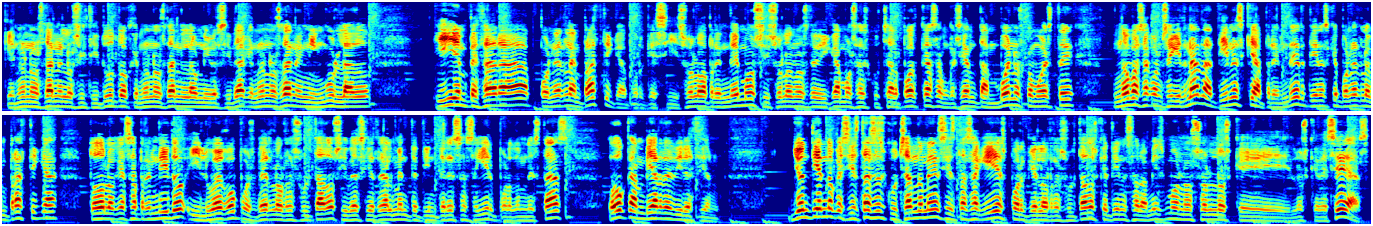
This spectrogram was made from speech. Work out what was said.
que no nos dan en los institutos, que no nos dan en la universidad, que no nos dan en ningún lado y empezar a ponerla en práctica, porque si solo aprendemos, si solo nos dedicamos a escuchar podcasts, aunque sean tan buenos como este, no vas a conseguir nada, tienes que aprender, tienes que ponerlo en práctica, todo lo que has aprendido y luego pues ver los resultados y ver si realmente te interesa seguir por donde estás o cambiar de dirección. Yo entiendo que si estás escuchándome, si estás aquí, es porque los resultados que tienes ahora mismo no son los que, los que deseas.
